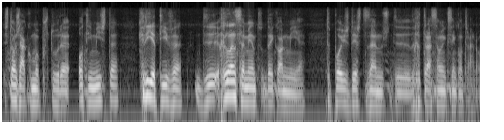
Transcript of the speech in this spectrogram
Estão já com uma postura otimista, criativa de relançamento da economia depois destes anos de, de retração em que se encontraram.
